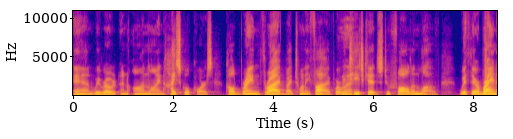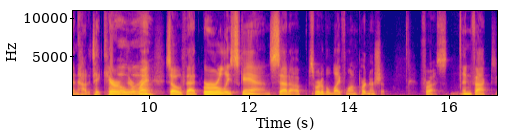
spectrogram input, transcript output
and we wrote an online high school course called Brain Thrive by 25 where we Wow. teach kids to fall in love with their brain and how to take care Oh, of their wow. brain. So that early scan set up sort of a lifelong partnership for us. In fact,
